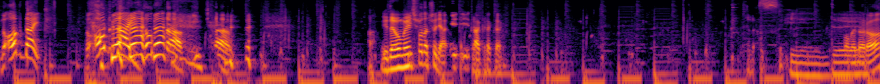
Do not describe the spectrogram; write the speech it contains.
No oddaj! No oddaj! Zostaw! Idź tam. O, idę Idź umyć. po naczynia. I, i, Tak, tak, tak. Raz i dwa.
